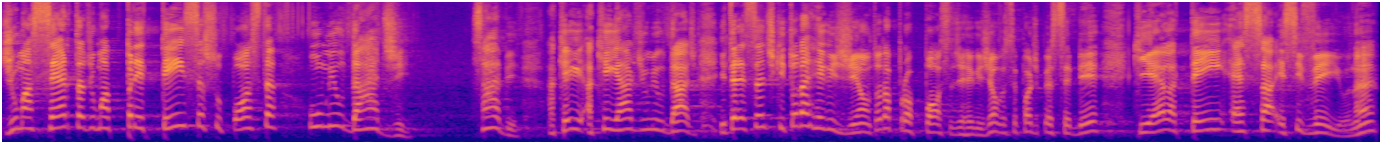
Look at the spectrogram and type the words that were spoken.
de uma certa, de uma pretensa suposta humildade. Sabe? Aquele, aquele ar de humildade. Interessante que toda religião, toda proposta de religião, você pode perceber que ela tem essa, esse veio, né?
